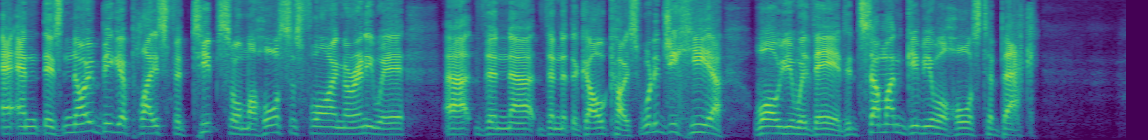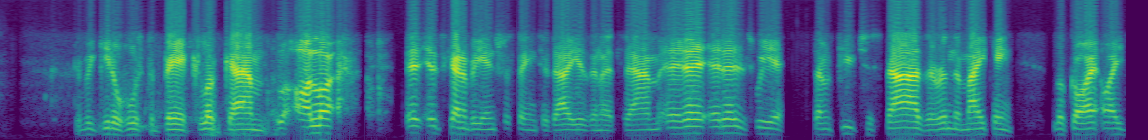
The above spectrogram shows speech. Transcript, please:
and, and there's no bigger place for tips or my horses flying or anywhere uh, than uh, than at the Gold Coast. What did you hear while you were there? Did someone give you a horse to back? Did we get a horse to back? Look, um, I look. It, it's going to be interesting today, isn't it? Um, it, it is where some future stars are in the making. Look, I, I,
